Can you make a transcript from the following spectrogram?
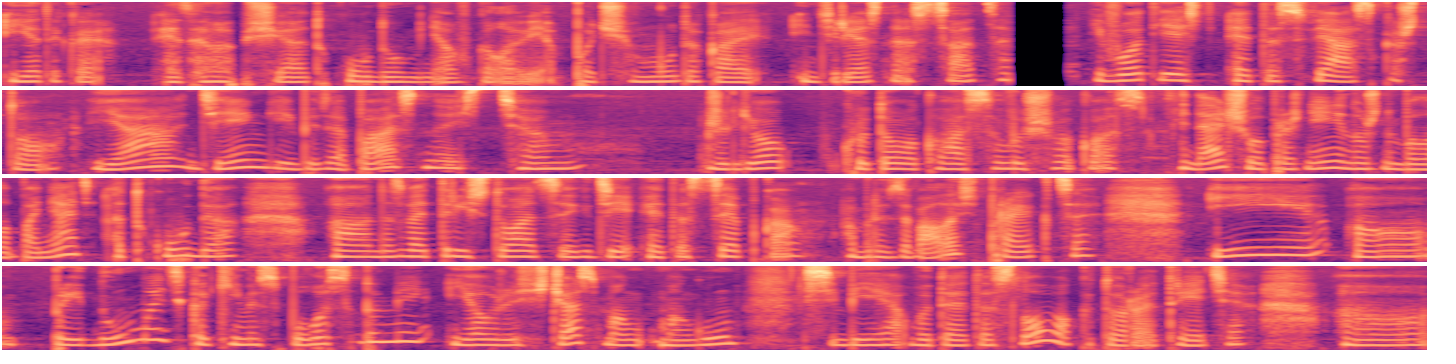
И я такая, это вообще откуда у меня в голове? Почему такая интересная ассоциация? И вот есть эта связка, что я, деньги, безопасность, эм, жилье крутого класса, высшего класса. И дальше в упражнении нужно было понять, откуда э, назвать три ситуации, где эта сцепка образовалась, проекция, и э, придумать, какими способами я уже сейчас могу себе вот это слово, которое третье, э,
